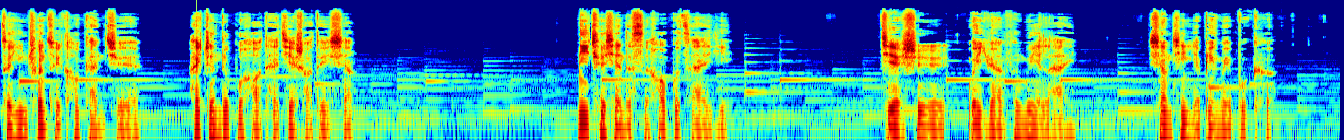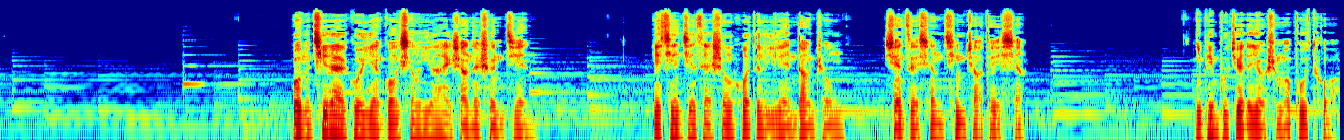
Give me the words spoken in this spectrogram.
则因纯粹靠感觉，还真的不好太介绍对象。你却显得丝毫不在意。解释为缘分未来，相亲也并未不可。我们期待过眼光相遇爱上的瞬间，也渐渐在生活的历练当中，选择相亲找对象。你并不觉得有什么不妥，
